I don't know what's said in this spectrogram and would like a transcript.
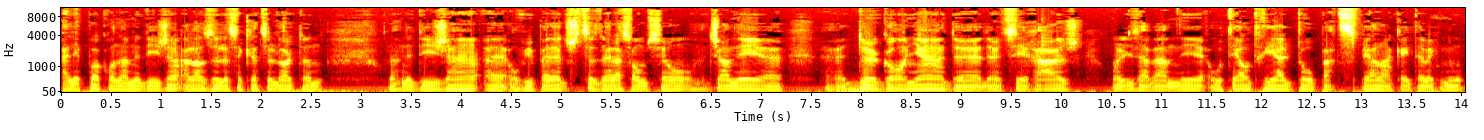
À l'époque, on emmenait des gens à l'asile de Saint-Clotilde d'Orton. On emmenait des gens euh, au Vieux Palais de Justice de l'Assomption. On a déjà emmené deux gagnants de- d'un tirage. On les avait amenés au Théâtre Rialto participer à l'enquête avec nous.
